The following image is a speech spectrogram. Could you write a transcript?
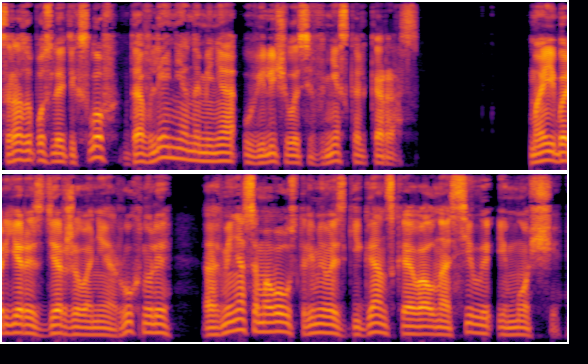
Сразу после этих слов давление на меня увеличилось в несколько раз. Мои барьеры сдерживания рухнули, а в меня самого устремилась гигантская волна силы и мощи.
